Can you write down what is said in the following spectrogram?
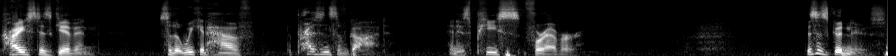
Christ is given so that we could have the presence of God and his peace forever. This is good news.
